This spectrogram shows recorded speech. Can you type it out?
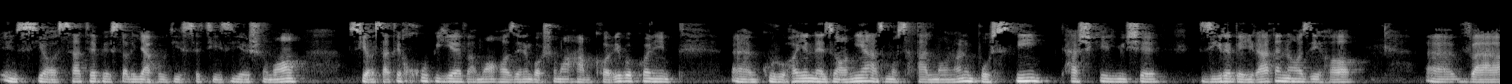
این سیاست به اصطلاح یهودی ستیزی شما سیاست خوبیه و ما حاضرین با شما همکاری بکنیم. گروه های نظامی از مسلمانان بوسنی تشکیل میشه زیر بیرق نازی ها و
